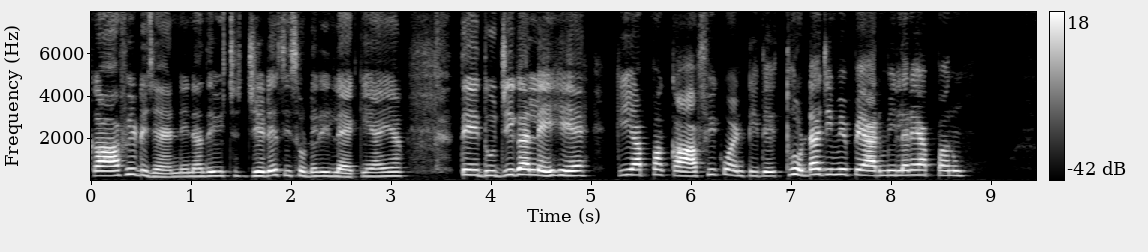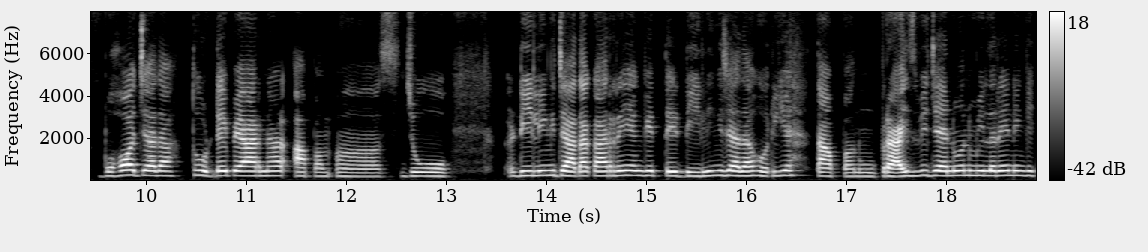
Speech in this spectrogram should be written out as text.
ਕਾਫੀ ਡਿਜ਼ਾਈਨ ਨੇ ਇਹਨਾਂ ਦੇ ਵਿੱਚ, ਜਿਹੜੇ ਅਸੀਂ ਤੁਹਾਡੇ ਲਈ ਲੈ ਕੇ ਆਏ ਆ ਤੇ ਦੂਜੀ ਗੱਲ ਇਹ ਹੈ ਕਿ ਆਪਾਂ ਕਾਫੀ ਕੁਆਂਟੀ ਦੇ, ਤੁਹਾਡਾ ਜਿਵੇਂ ਪਿਆਰ ਮਿਲ ਰਿਹਾ ਆਪਾਂ ਨੂੰ, ਬਹੁਤ ਜ਼ਿਆਦਾ ਤੁਹਾਡੇ ਪਿਆਰ ਨਾਲ ਆਪਾਂ ਜੋ ਡੀਲਿੰਗ ਜ਼ਿਆਦਾ ਕਰ ਰਹੇ ਹਾਂਗੇ ਤੇ ਡੀਲਿੰਗ ਜ਼ਿਆਦਾ ਹੋ ਰਹੀ ਹੈ, ਤਾਂ ਆਪਾਂ ਨੂੰ ਪ੍ਰਾਈਜ਼ ਵੀ ਜੈਨੂਅਨ ਮਿਲ ਰਹੇ ਨੇਗੇ।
